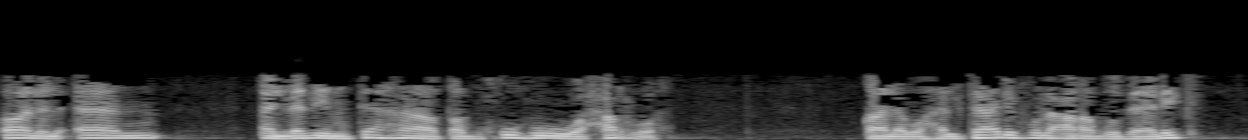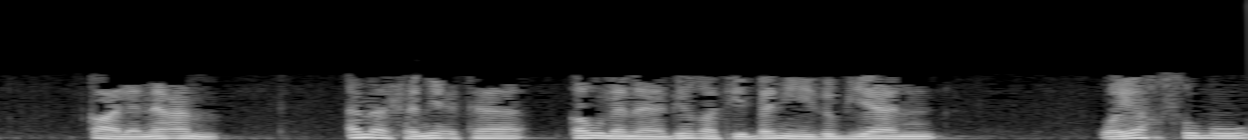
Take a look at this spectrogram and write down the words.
قال الآن الذي انتهى طبخه وحره. قال وهل تعرف العرب ذلك؟ قال نعم. أما سمعت قول نابغة بني ذبيان ويخصب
